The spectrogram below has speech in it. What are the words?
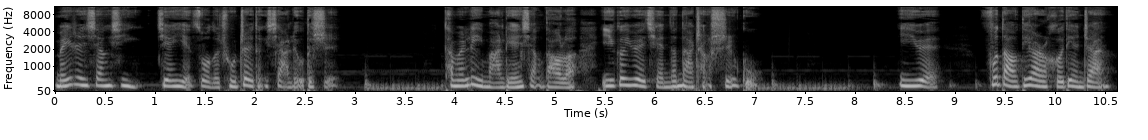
没人相信菅野做得出这等下流的事。他们立马联想到了一个月前的那场事故。一月，福岛第二核电站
